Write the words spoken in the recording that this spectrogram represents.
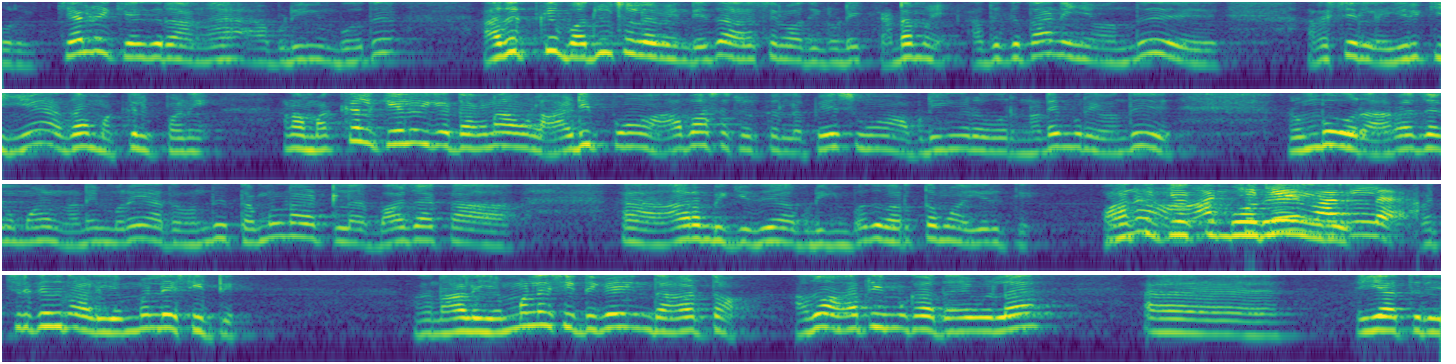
ஒரு கேள்வி கேட்குறாங்க அப்படிங்கும்போது அதுக்கு பதில் சொல்ல வேண்டியது அரசியல்வாதிகளுடைய கடமை. அதுக்கு தான் நீங்கள் வந்து அரசியலில் இருக்கீங்க. அதான் மக்கள் பணி. ஆனால் மக்கள் கேள்வி கேட்டாங்கன்னா அவங்கள அடிப்போம் ஆபாச சொற்களில் பேசுவோம் அப்படிங்கிற ஒரு நடைமுறை வந்து ரொம்ப ஒரு அராஜகமான நடைமுறை. அதை வந்து தமிழ்நாட்டில் பாஜக ஆரம்பிக்குது அப்படிங்கும்போது வருத்தமாக இருக்குது வாக்கு இன்னும் கேட்கும்போதே. வச்சிருக்கிறது நாலு எம்எல்ஏ சீட்டு. அந்த நாலு எம்எல்ஏ சீட்டுக்கே இந்த ஆட்டம். அதுவும் அதிமுக தயவில் ஐயா திரு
